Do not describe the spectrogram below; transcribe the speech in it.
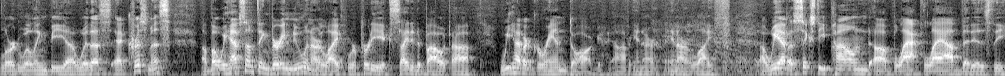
Lord willing, be uh, with us at Christmas. Uh, but we have something very new in our life we're pretty excited about. Uh, we have a grand dog uh, in, our, in our life. Uh, we have a 60 pound uh, black lab that is the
